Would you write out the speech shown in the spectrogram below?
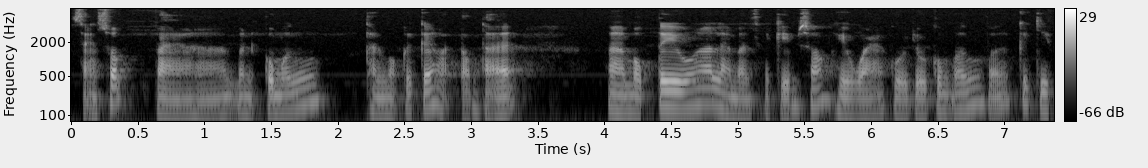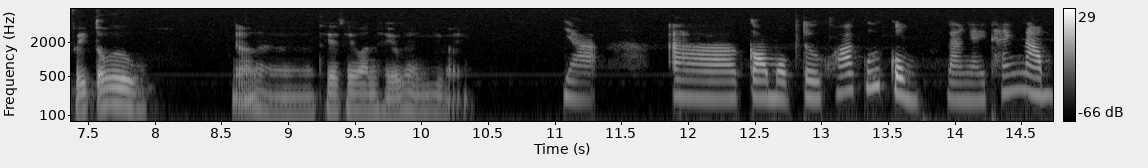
sản xuất và mình cung ứng thành một cái kế hoạch tổng thể. À, mục tiêu là mình sẽ kiểm soát hiệu quả của chuỗi cung ứng với cái chi phí tối ưu. Đó là theo theo anh hiểu là như vậy. Dạ. À, còn một từ khóa cuối cùng là ngày tháng năm.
